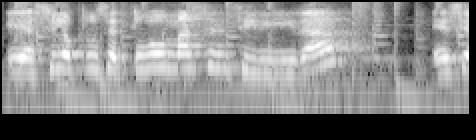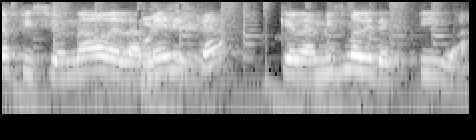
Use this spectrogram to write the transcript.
Y así lo puse, tuvo más sensibilidad ese aficionado de la América que la misma directiva.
